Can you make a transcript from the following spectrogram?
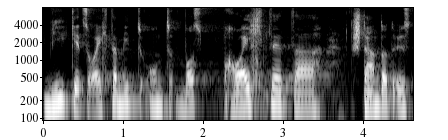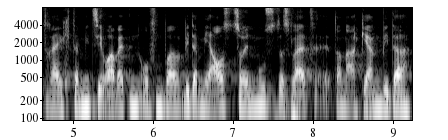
Wie geht es euch damit und was bräuchte der Standort Österreich, damit sie arbeiten, offenbar wieder mehr auszahlen muss, dass Leute dann auch gern wieder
